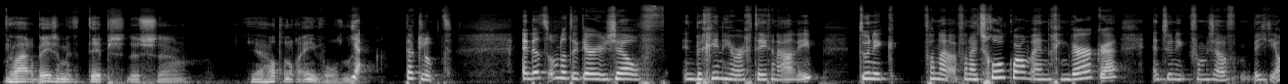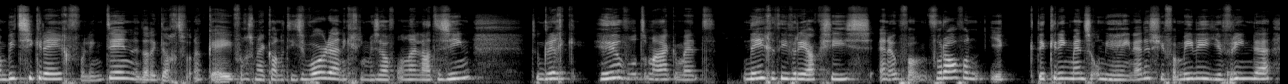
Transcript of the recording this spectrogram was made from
We waren bezig met de tips, dus eh jij had er nog één volgens mij. Ja, dat klopt. En dat is omdat ik er zelf in het begin heel erg tegenaan liep. Toen ik van, vanuit school kwam en ging werken. En toen ik voor mezelf een beetje die ambitie kreeg voor LinkedIn. Dat ik dacht van oké, volgens mij kan het iets worden. En ik ging mezelf online laten zien. Toen kreeg ik heel veel te maken met negatieve reacties. En ook van, vooral van je, de kring mensen om je heen. Hè? Dus je familie, je vrienden.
